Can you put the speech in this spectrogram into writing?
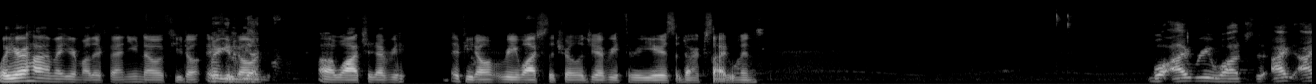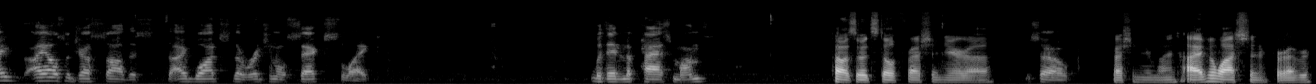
Well, you're a How I Met Your Mother fan. You know if you don't if you you gonna be don't uh, watch it every if you don't rewatch the trilogy every three years, the Dark Side wins. Well, I rewatched. I, I I also just saw this. I watched the original six like within the past month. Oh, so it's still fresh in your uh, So fresh in your mind. I haven't watched it in forever.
